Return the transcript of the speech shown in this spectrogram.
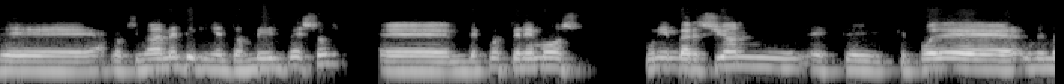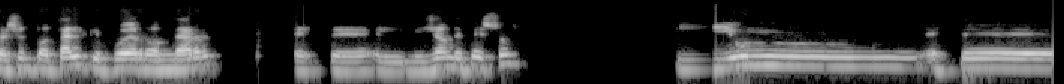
de aproximadamente 500 mil pesos. Eh, después tenemos una inversión este, que puede, una inversión total que puede rondar este, el millón de pesos y un este,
